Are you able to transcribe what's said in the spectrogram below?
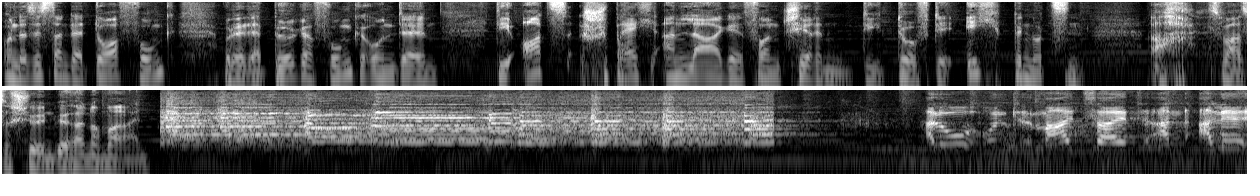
Und das ist dann der Dorffunk oder der Bürgerfunk und äh, die Ortssprechanlage von Tschirn, die durfte ich benutzen. Ach, es war so schön. Wir hören noch mal rein. Mahlzeit an alle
